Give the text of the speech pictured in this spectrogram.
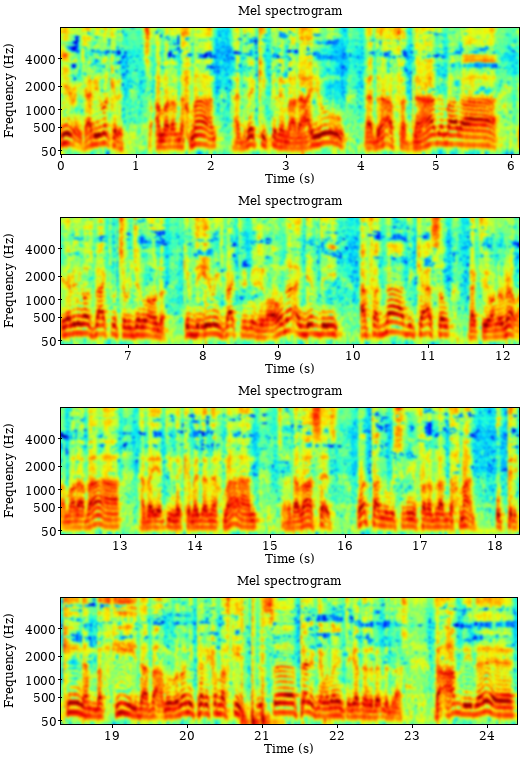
earrings? How do you look at it? So Amar Rav Nachman, Hadre kipi lemarayu, Vadra afadna lemara. Everything goes back to its original owner. Give the earrings back to the original owner and give the afadna, the castle, back to the owner. Amar Rava, Havayativ nekamed Nachman. So Rava says, One time we were sitting in front of Rav Nachman. Upirkin hamafkid haba. We were learning Perik hamafkid. This uh, Perik they were learning together in the Beit Midrash. Va'amri le,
